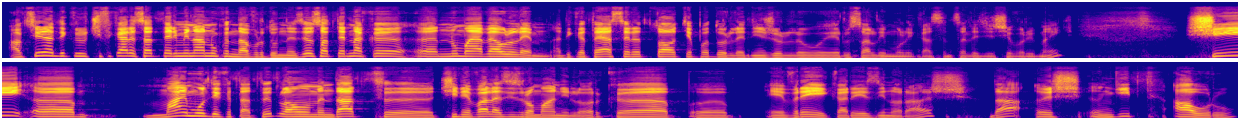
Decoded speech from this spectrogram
acțiunea de crucificare s-a terminat nu când a vrut Dumnezeu, s-a terminat că uh, nu mai aveau lemn. Adică tăiaseră toate pădurile din jurul Ierusalimului, ca să înțelegeți ce vorbim aici. Și uh, mai mult decât atât, la un moment dat, uh, cineva le-a zis romanilor că uh, evreii care ies din oraș, da, își înghit aurul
